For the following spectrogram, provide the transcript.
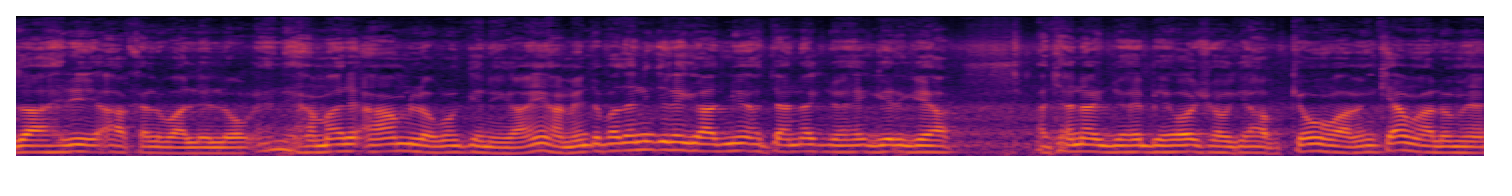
ظاہری عقل والے لوگ۔ یعنی ہمارے عام لوگوں کی نگاہیں، ہمیں تو پتہ نہیں چلے کہ آدمی اچانک جو ہے گر گیا، اچانک جو ہے بے ہوش ہو گیا، اب کیوں ہوا؟ ہمیں کیا معلوم ہے؟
